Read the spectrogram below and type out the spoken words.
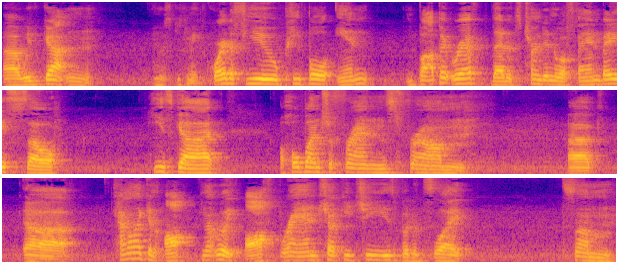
Uh, we've gotten, excuse me, quite a few people in Bop It Rift that it's turned into a fan base. So he's got a whole bunch of friends from, uh, uh, kind of like an off, not really off-brand Chuck E. Cheese, but it's like some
